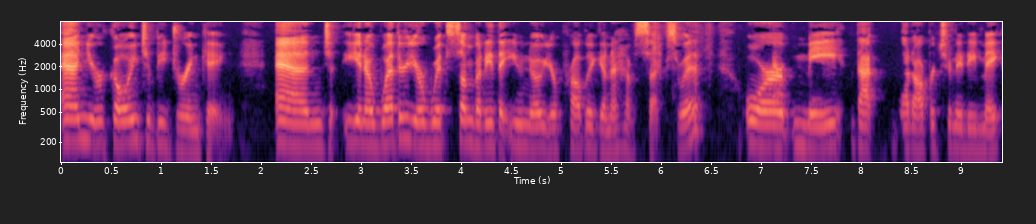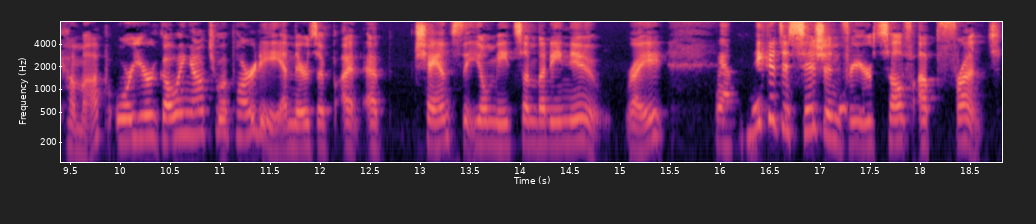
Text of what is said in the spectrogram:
and you're going to be drinking, and, you know, whether you're with somebody that you know you're probably going to have sex with, or may that that opportunity may come up, or you're going out to a party and there's a, a, a chance that you'll meet somebody new, right? Yeah. Make a decision for yourself up front.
